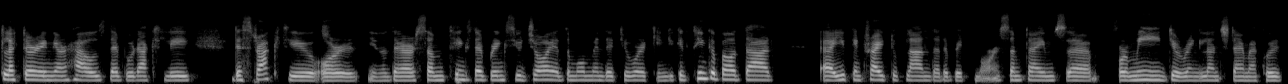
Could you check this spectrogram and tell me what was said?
clutter in your house that would actually distract you, or you know there are some things that brings you joy at the moment that you're working. You can think about that. Uh, you can try to plan that a bit more. Sometimes uh, for me during lunchtime, I could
